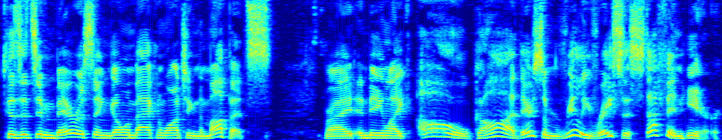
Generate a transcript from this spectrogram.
Because it's embarrassing going back and watching the Muppets, right? And being like, oh, God, there's some really racist stuff in here.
